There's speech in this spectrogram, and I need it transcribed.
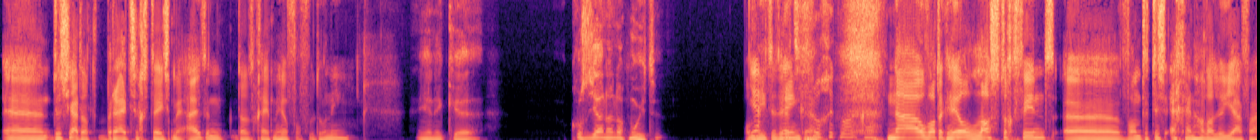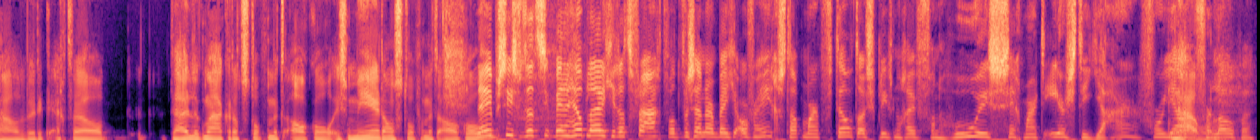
Uh, dus ja, dat breidt zich steeds meer uit en dat geeft me heel veel voldoening. En ik, uh, kost het jou nou nog moeite? Om niet te drinken. Dat vroeg ik me ook. Nou, wat ik heel lastig vind, uh, want het is echt geen halleluja verhaal. Dat wil ik echt wel duidelijk maken dat stoppen met alcohol is meer dan stoppen met alcohol. Nee, precies. Dat is, ik ben heel blij dat je dat vraagt, want we zijn er een beetje overheen gestapt. Maar vertel het alsjeblieft nog even van hoe is zeg maar het eerste jaar voor jou nou, verlopen?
